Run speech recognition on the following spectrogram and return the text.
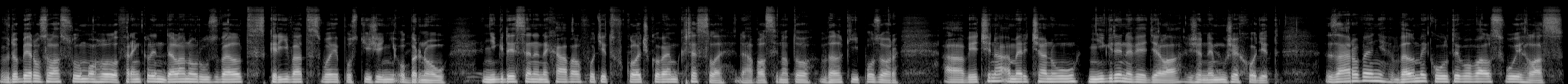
V době rozhlasu mohl Franklin Delano Roosevelt skrývat svoje postižení obrnou. Nikdy se nenechával fotit v kolečkovém křesle, dával si na to velký pozor. A většina Američanů nikdy nevěděla, že nemůže chodit. Zároveň velmi kultivoval svůj hlas.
